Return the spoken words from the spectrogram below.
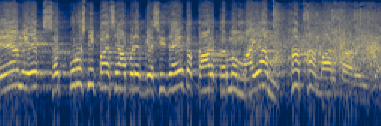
એમ એક સત્પુરુષની પાસે આપણે બેસી જાય તો કાળ કર્મ માયા ફાંફા મારતા રહી જાય.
